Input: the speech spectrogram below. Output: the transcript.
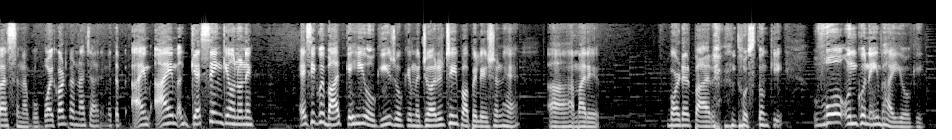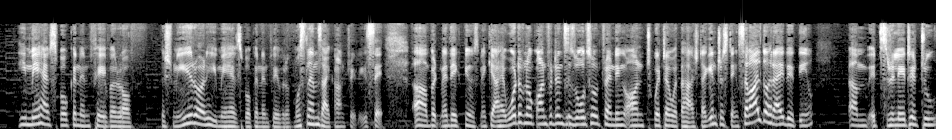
person. अब वो बॉयकॉट करना चाह रहे हैं मतलब आई आई एम गेसिंग कि उन्होंने ऐसी कोई बात कही होगी जो कि मेजोरिटी पॉपुलेशन है हमारे बॉर्डर पार दोस्तों की, वो उनको नहीं भाई होगी। He may have spoken in favor of Kashmir और he may have spoken in favour of Muslims I can't really say but मैं देखती हूँ उसमें क्या है। Vote of no confidence is also trending on Twitter with hashtag interesting सवाल दोहराई देती हूँ। इट्स रिलेटेड टू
